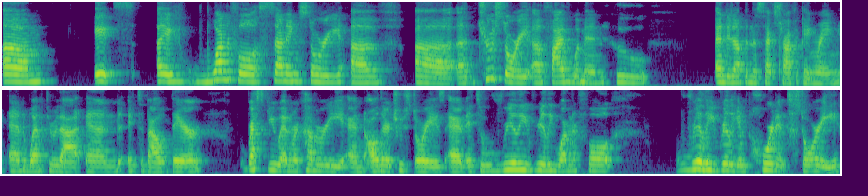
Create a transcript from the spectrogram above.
Um, it's a wonderful, stunning story of uh, a true story of five women who ended up in the sex trafficking ring and went through that and it's about their rescue and recovery and all their true stories and it's a really really wonderful really really important story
